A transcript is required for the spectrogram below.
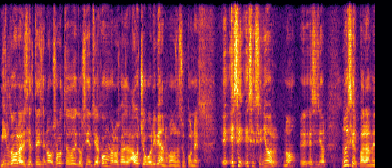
mil dólares, y él te dice, no, solo te doy 200, ya, ¿cómo me los vas a? A 8 bolivianos, vamos a suponer. E- Ese, ese señor, ¿no? E- Ese señor no es el parámetro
